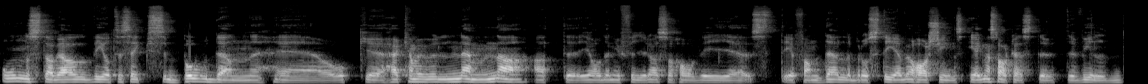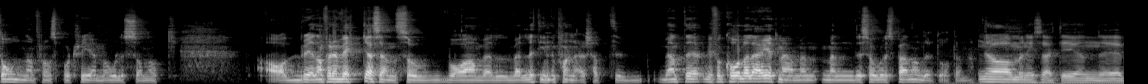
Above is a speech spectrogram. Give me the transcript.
onsdag. Vi har V86 Boden. Eh, och eh, här kan vi väl nämna att i avdelning 4 så har vi eh, Stefan Delbro, Steve har sin egna starthäst ut, Vilddonnan från Sport 3 med Olsson. Och Ja, redan för en vecka sedan så var han väl väldigt inne på den här så att vi, inte, vi får kolla läget med men, men det såg väl spännande ut åt henne. Ja men exakt, det är en, eh,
